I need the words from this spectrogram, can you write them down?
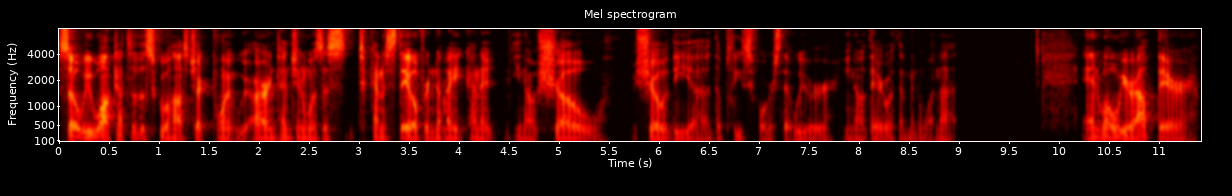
So we walked out to the schoolhouse checkpoint. We, our intention was to, to kind of stay overnight, kind of you know show show the uh, the police force that we were you know there with them and whatnot. And while we were out there,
